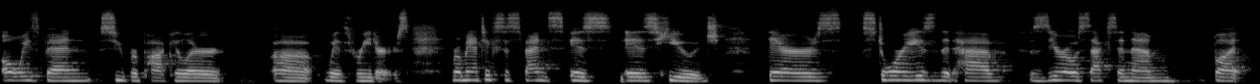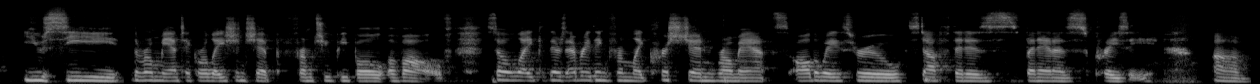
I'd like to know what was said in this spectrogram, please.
always been super popular uh, with readers. Romantic suspense is is huge. There's stories that have zero sex in them, but you see the romantic relationship from two people evolve. So, like, there's everything from like Christian romance all the way through stuff that is bananas crazy, um,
